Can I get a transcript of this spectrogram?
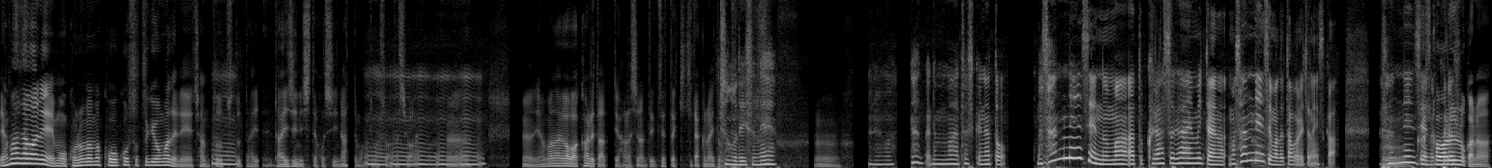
山田はねもうこのまま高校卒業までねちゃんとちょっと大,、大事にしてほしいなって思ってます私は、うんうんうん。うん、山田が別れたっていう話なんて絶対聞きたくないと思うそうですね。うん。それはなんかでもまあ確かにあと、まあ、3年生のまああとクラス替えみたいな、まあ、3年生まで多分あるじゃないですか。3年生のクラス変わるクのかな？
